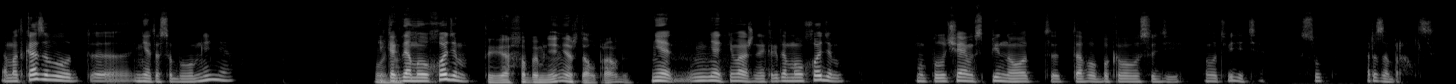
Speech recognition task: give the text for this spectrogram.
Нам отказывают, э, нет особого мнения. Ой, и ну, когда мы уходим, Ты особое мнение ждал, правда? нет, нет, неважно. И когда мы уходим, мы получаем в спину от того бокового судьи. Ну вот видите, суд разобрался.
